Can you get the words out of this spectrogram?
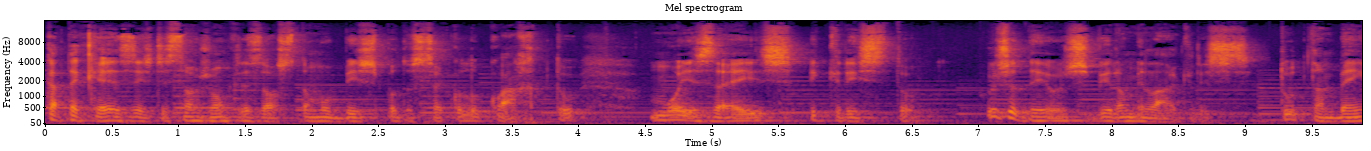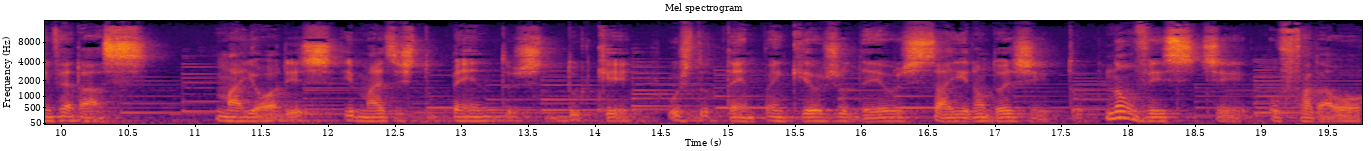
Catequeses de São João Crisóstomo, bispo do século IV, Moisés e Cristo. Os judeus viram milagres, tu também verás maiores e mais estupendos do que os do tempo em que os judeus saíram do Egito. Não viste o Faraó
